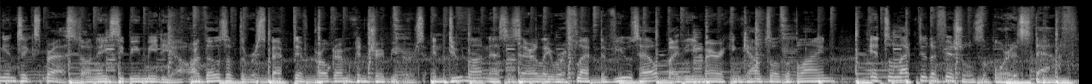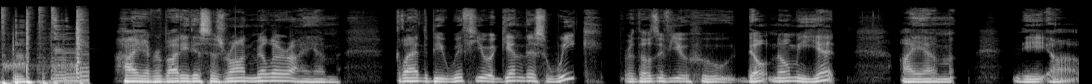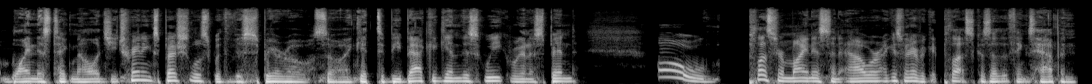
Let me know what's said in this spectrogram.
opinions expressed on ACB Media are those of the respective program contributors and do not necessarily reflect the views held by the American Council of the Blind, its elected officials, or its staff. Hi, everybody. This is Ron Miller. I am glad to be with you again this week. For those of you who don't know me yet, I am the uh, blindness technology training specialist with Vispero. So I get to be back again this week. We're going to spend, oh, plus or minus an hour. I guess we never get plus because other things happen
